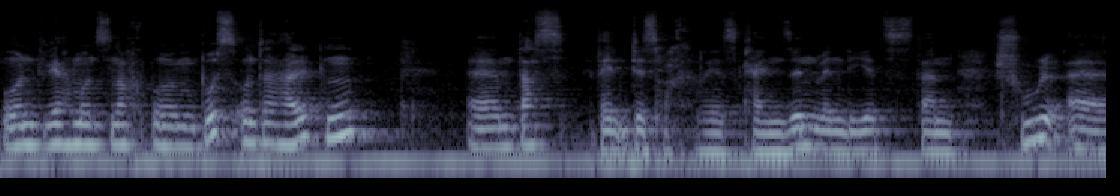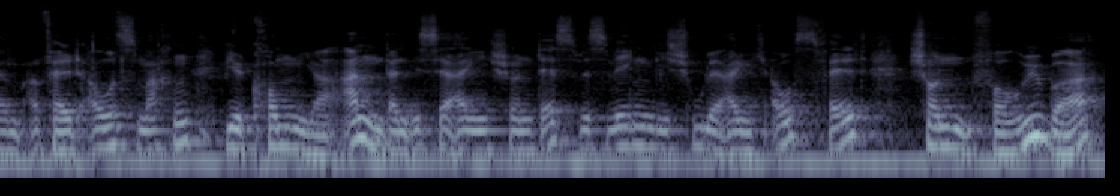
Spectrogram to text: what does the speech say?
und wir haben uns noch im Bus unterhalten, ähm, dass, wenn, das macht jetzt keinen Sinn, wenn die jetzt dann Schulfeld ähm, ausmachen. Wir kommen ja an, dann ist ja eigentlich schon das, weswegen die Schule eigentlich ausfällt, schon vorüber.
